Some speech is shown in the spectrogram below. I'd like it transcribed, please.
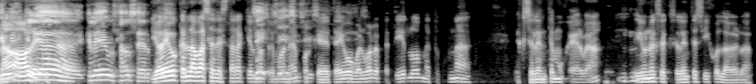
qué No, le, qué de- le haya, qué le haya gustado ser? Yo pues? digo que es la base de estar aquí el Sí, matrimonio, sí, ¿eh? porque te digo, vuelvo a repetirlo, me tocó una excelente mujer, ¿verdad? Y unos excelentes hijos, la verdad.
